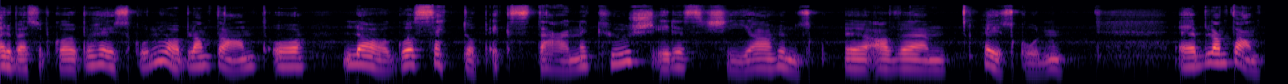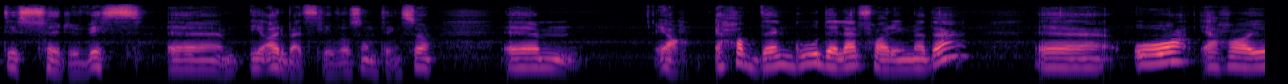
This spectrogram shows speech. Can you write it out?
arbeidsoppgaver på høyskolen var bl.a. å lage og sette opp eksterne kurs i regi av, av høyskolen. Eh, Bl.a. i service eh, i arbeidslivet og sånne ting. Så eh, ja, jeg hadde en god del erfaring med det. Og jeg har jo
